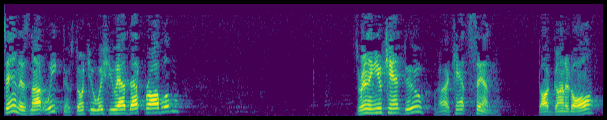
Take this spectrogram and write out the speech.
sin is not weakness. Don't you wish you had that problem? Is there anything you can't do? I can't sin. Doggone it all.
